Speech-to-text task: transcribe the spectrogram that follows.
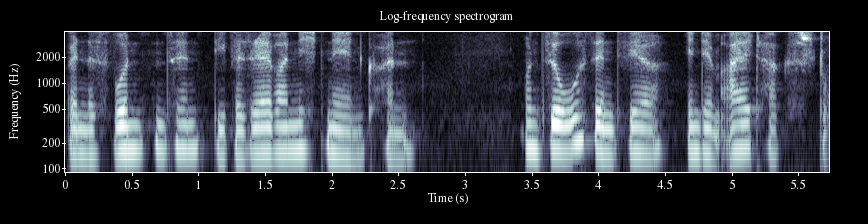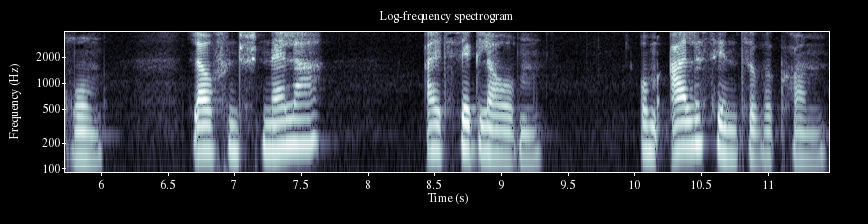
wenn es Wunden sind, die wir selber nicht nähen können. Und so sind wir in dem Alltagsstrom, laufen schneller, als wir glauben, um alles hinzubekommen.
